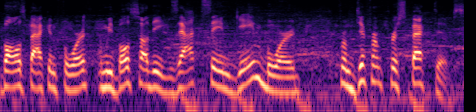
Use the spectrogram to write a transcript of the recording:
balls back and forth, and we both saw the exact same game board from different perspectives.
